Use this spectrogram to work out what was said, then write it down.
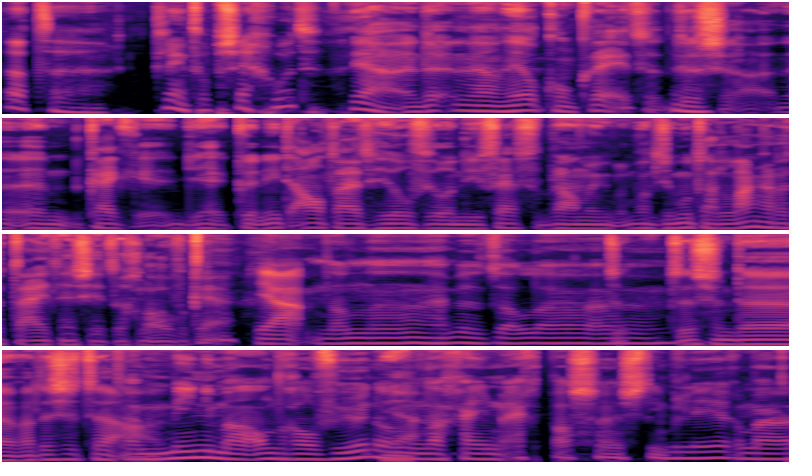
Dat eh, Klinkt op zich goed. Ja, en, dan heel concreet. Dus eh, eh, kijk, je kunt niet altijd heel veel in die vetverbranding, want je moet daar langere tijd in zitten, geloof ik. Hè? Ja, dan eh, hebben we het al eh, T- Tussen de, wat is het? eh, minimaal anderhalf uur. Dan, Ja. dan ga je hem echt pas stimuleren, maar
